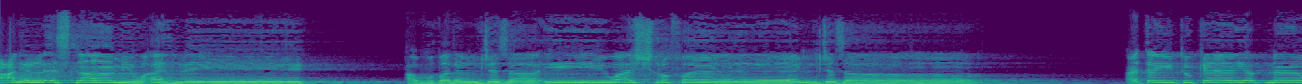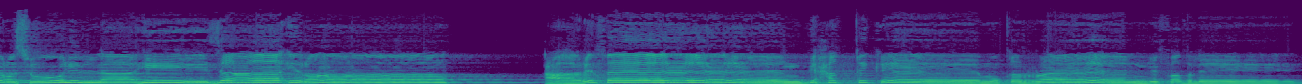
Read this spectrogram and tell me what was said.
عن الإسلام وأهله. أفضل الجزاء وأشرف الجزاء. أتيتك يا ابن رسول الله زائرا عارفا بحقك مقرا بفضلك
